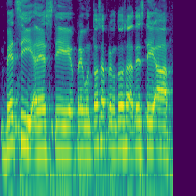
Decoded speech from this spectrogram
Betsy, este, preguntosa, preguntosa, desde, ah,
